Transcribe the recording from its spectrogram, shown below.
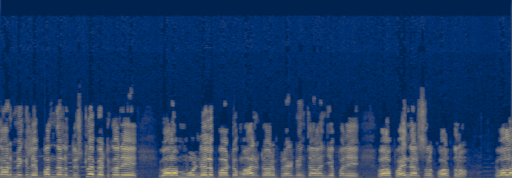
కార్మికుల ఇబ్బందులను దృష్టిలో పెట్టుకొని ఇవాళ మూడు నెలల పాటు మారిటోరియం ప్రకటించాలని చెప్పని ఇవాళ ఫైనాన్షియల్ కోరుతున్నాం. ఇవాళ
